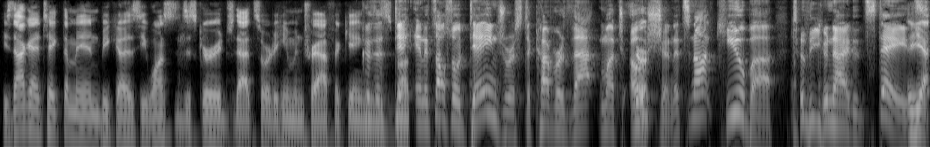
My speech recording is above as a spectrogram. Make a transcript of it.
He's not going to take them in because he wants to discourage that sort of human trafficking. Because it's and da- and it's also dangerous to cover that much Sure. ocean. It's not Cuba to the United States. Yeah.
